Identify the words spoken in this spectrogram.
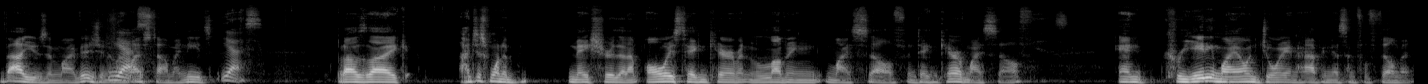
values and my vision and Yes. my lifestyle, my needs. yes But I was like, I just want to make sure that I'm always taking care of it and loving myself and taking care of myself and creating my own joy and happiness and fulfillment,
